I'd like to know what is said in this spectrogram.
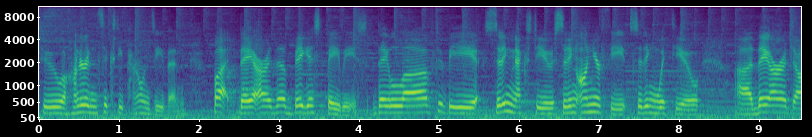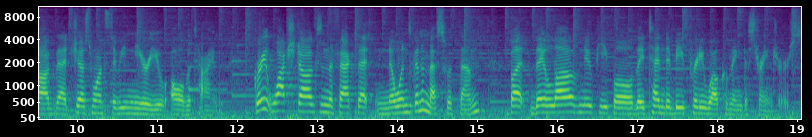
to 160 pounds even but they are the biggest babies. They love to be sitting next to you, sitting on your feet, sitting with you. Uh, they are a dog that just wants to be near you all the time. Great watchdogs in the fact that no one's going to mess with them, but they love new people. They tend to be pretty welcoming to strangers.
